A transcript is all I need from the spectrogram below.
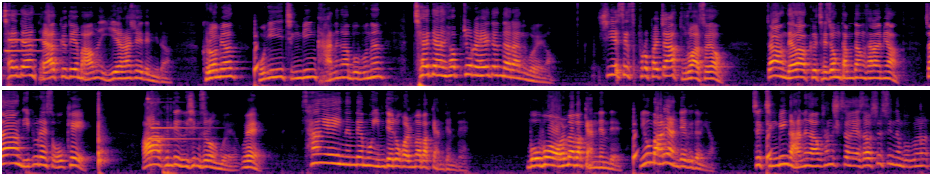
최대한 대학교들의 마음을 이해를 하셔야 됩니다. 그러면 본인이 증빙 가능한 부분은 최대한 협조를 해야 된다라는 거예요. CSS 프로파일 쫙 들어왔어요. 쫙 내가 그 재정 담당 사람이야. 쫙 리뷰를 했어. 오케이. 아, 근데 의심스러운 거예요. 왜? 상해에 있는데 뭐 임대료가 얼마밖에 안 된대. 뭐, 뭐, 얼마밖에 안 된대. 이건 말이 안 되거든요. 즉, 증빙 가능하고 상식성에서 쓸 수 있는 부분을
